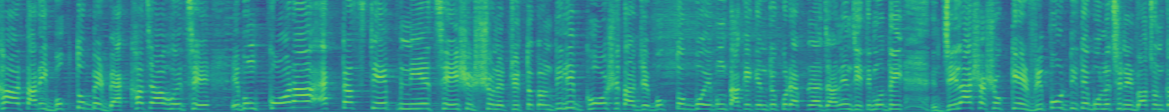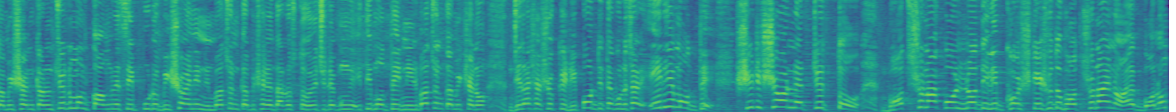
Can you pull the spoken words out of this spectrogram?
ব্যাখ্যা, তার এই বক্তব্যের ব্যাখ্যা চাওয়া হয়েছে এবং কড়া একটা স্টেপ নিয়েছে শীর্ষ নেতৃত্ব। কারণ দিলীপ ঘোষ তার যে বক্তব্য এবং তাকে কেন্দ্র করে আপনারা জানেন যে ইতিমধ্যেই জেলা শাসককে রিপোর্ট দিতে বলেছে নির্বাচন কমিশন। কারণ তৃণমূল কংগ্রেস এই পুরো বিষয় নিয়ে নির্বাচন কমিশনের দ্বারস্থ হয়েছিল এবং ইতিমধ্যেই নির্বাচন কমিশনও জেলা শাসককে রিপোর্ট দিতে বলেছে। আর এরই মধ্যে শীর্ষ নেতৃত্ব ভৎসনা করল দিলীপ ঘোষকে। শুধু ভৎসনায় নয়, বরং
